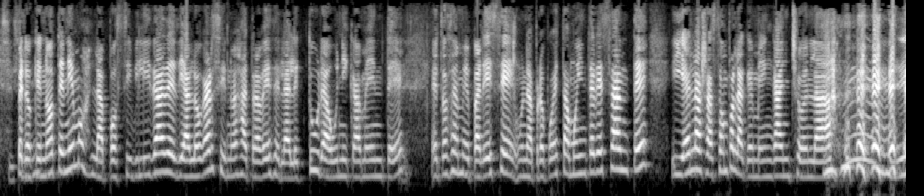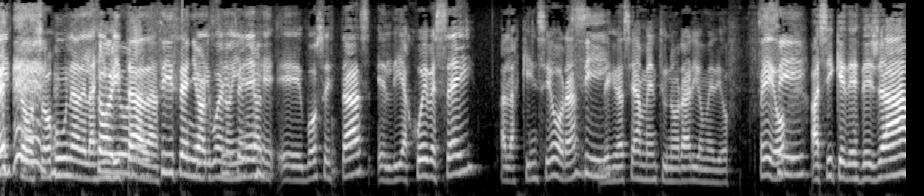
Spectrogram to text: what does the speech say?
Sí, pero sí. que no tenemos la posibilidad de dialogar si no es a través de la lectura únicamente. Entonces me parece una propuesta muy interesante y es la razón por la que me engancho en la... Listo, sos una de las Soy una, invitadas. sí, señor, Y bueno, sí, Inés, señor. eh, eh, vos estás el día jueves 6 a las 15 horas. Sí. Desgraciadamente un horario medio feo. Sí. Así que desde ya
